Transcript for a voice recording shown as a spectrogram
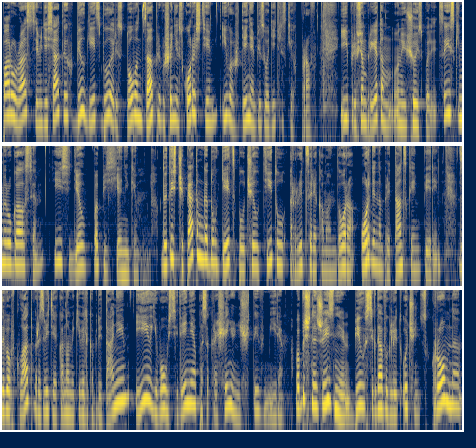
Пару раз в 70-х Билл Гейтс был арестован за превышение скорости и вождение без водительских прав. И при всем при этом он еще и с полицейскими ругался и сидел по письянике. В 2005 году Гейтс получил титул рыцаря-командора Ордена Британской империи, завел вклад в развитие экономики Великобритании и его усиление по сокращению нищеты в мире. В обычной жизни Билл всегда выглядит очень скромно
